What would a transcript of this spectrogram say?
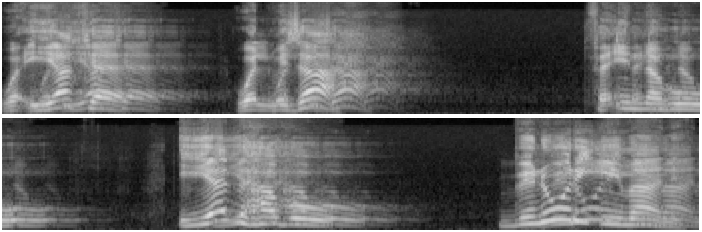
وإياك والمزاح. فإنه يذهب بنور إيمانك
